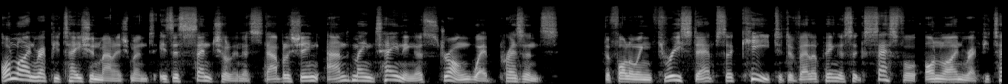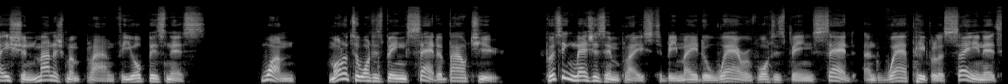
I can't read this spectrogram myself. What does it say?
Online reputation management is essential in establishing and maintaining a strong web presence. The following three steps are key to developing a successful online reputation management plan for your business. 1. Monitor what is being said about you. Putting measures in place to be made aware of what is being said and where people are saying it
